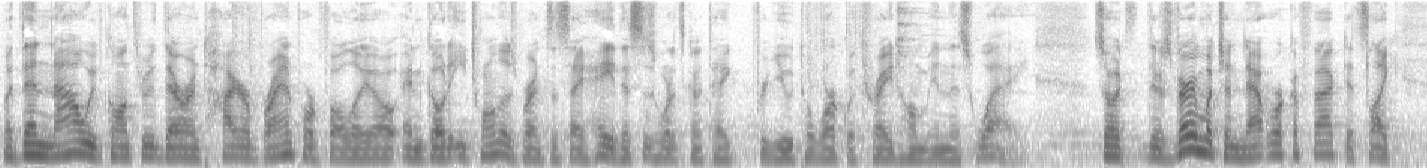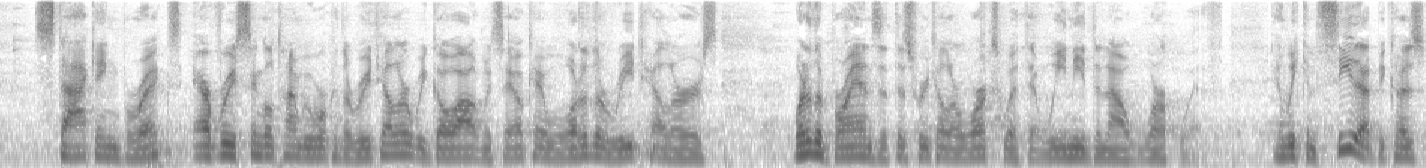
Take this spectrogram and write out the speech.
But then now we've gone through their entire brand portfolio and go to each one of those brands and say, hey, this is what it's going to take for you to work with Trade Home in this way. So there's very much a network effect. It's like stacking bricks. Every single time we work with a retailer, we go out and we say, okay, well, what are the retailers, what are the brands that this retailer works with that we need to now work with? And we can see that because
